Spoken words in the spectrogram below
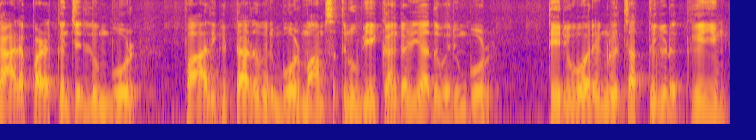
കാലപ്പഴക്കം ചെല്ലുമ്പോൾ പാൽ കിട്ടാതെ വരുമ്പോൾ മാംസത്തിന് ഉപയോഗിക്കാൻ കഴിയാതെ വരുമ്പോൾ തെരുവോരങ്ങളിൽ ചത്തുകിടക്കുകയും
